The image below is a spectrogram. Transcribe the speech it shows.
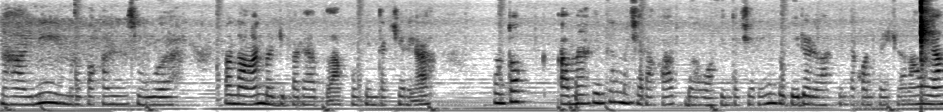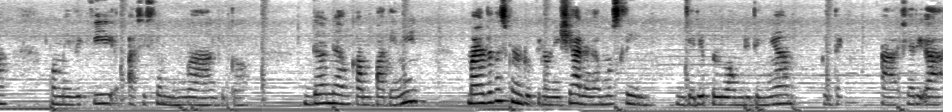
Nah, hal ini merupakan sebuah tantangan bagi para pelaku fintech syariah untuk uh, meyakinkan masyarakat bahwa fintech syariah ini berbeda dengan fintech konvensional yang memiliki sistem bunga gitu. Dan yang keempat ini, mayoritas penduduk Indonesia adalah muslim, menjadi peluang berdirinya fintech uh, syariah.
